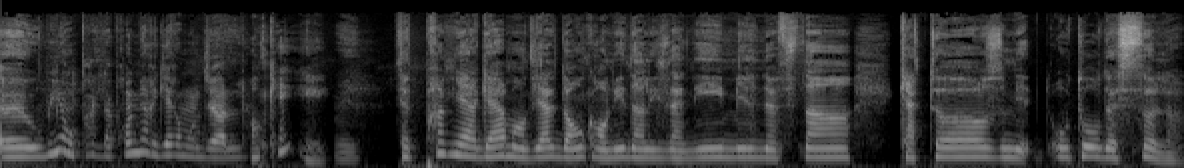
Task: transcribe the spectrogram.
Euh, oui, on parle de la Première Guerre mondiale. OK. Oui. Cette première guerre mondiale, donc, on est dans les années 1914, mi- autour de ça, là.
